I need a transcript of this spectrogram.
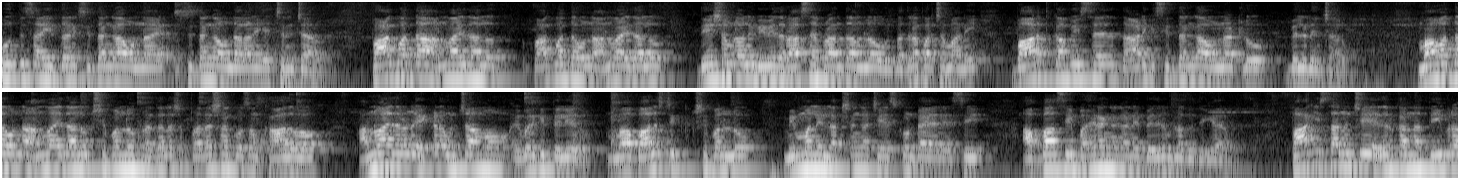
పూర్తిస్థాయి యుద్ధానికి సిద్ధంగా ఉన్నాయి సిద్ధంగా ఉండాలని హెచ్చరించారు. పాక్ వద్ద అణ్వాయుధాలు పాక్ వద్ద ఉన్న అణ్వాయుధాలు దేశంలోని వివిధ రాష్ట్ర ప్రాంతంలో భద్రపరచమని భారత్ కవిస్తే దాడికి సిద్ధంగా ఉన్నట్లు వెల్లడించారు. మా వద్ద ఉన్న అణ్వాయుధాలు క్షిపణులు ప్రదర్శ ప్రదర్శన కోసం కాదు. అణ్వాయుధాలను ఎక్కడ ఉంచామో ఎవరికి తెలియదు. మా బాలిస్టిక్ క్షిపణులు మిమ్మల్ని లక్ష్యంగా చేసుకుంటాయనేసి అబ్బాసీ బహిరంగంగానే బెదిరింపులకు దిగారు. పాకిస్తాన్ నుంచి ఎదుర్కొన్న తీవ్ర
